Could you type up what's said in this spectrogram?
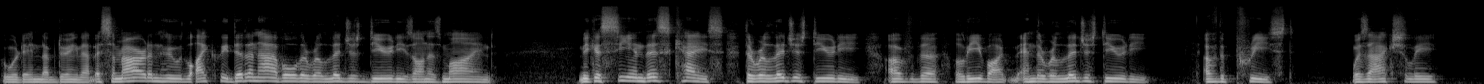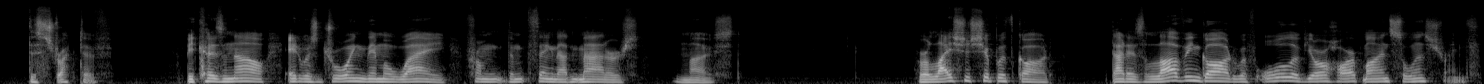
who would end up doing that. A Samaritan who likely didn't have all the religious duties on his mind because, see, in this case, the religious duty of the Levite and the religious duty of the priest was actually destructive. Because now it was drawing them away from the thing that matters most. Relationship with God, that is loving God with all of your heart, mind, soul, and strength,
